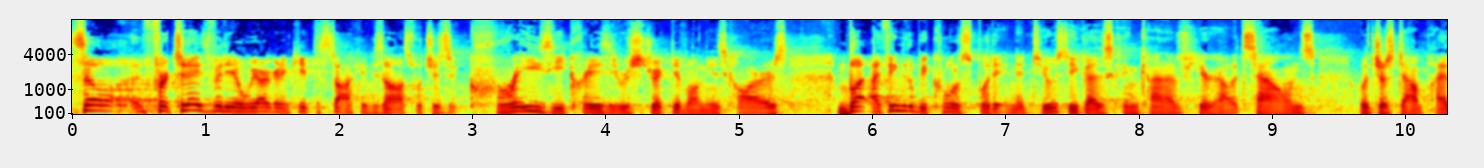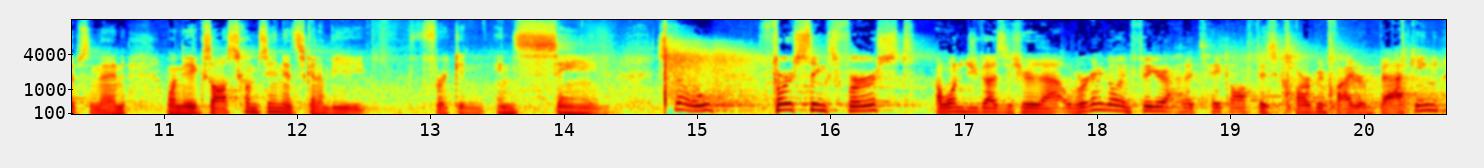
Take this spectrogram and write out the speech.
So for today's video, we are gonna keep the stock exhaust, which is crazy, crazy restrictive on these cars. But I think it'll be cool to split it into two so you guys can kind of hear how it sounds with just downpipes. And then when the exhaust comes in, it's gonna be freaking insane. So first things first, I wanted you guys to hear that. We're gonna go and figure out how to take off this carbon fiber backing.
